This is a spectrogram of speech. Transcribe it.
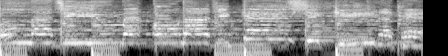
同じ夢同じ景色だけ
